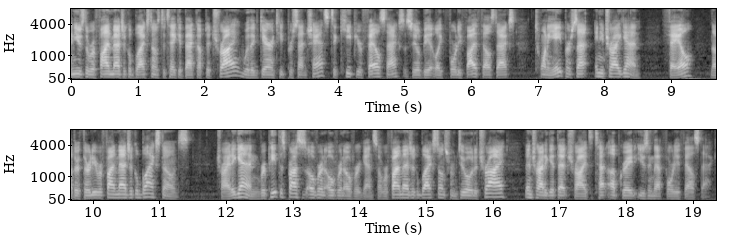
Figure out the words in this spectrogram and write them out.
and use the refined magical blackstones to take it back up to try with a guaranteed percent chance to keep your fail stacks. So you'll be at like 45 fail stacks, 28%, and you try again. Fail, another 30 refined magical blackstones. Try it again. Repeat this process over and over and over again. So refine magical blackstones from duo to try, then try to get that try to tet upgrade using that 40 fail stack.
